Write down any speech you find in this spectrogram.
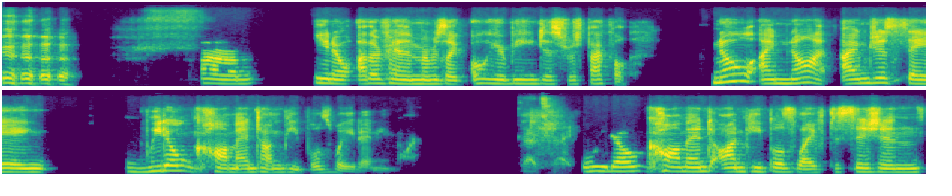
um, you know, other family members like, oh, you're being disrespectful. No, I'm not. I'm just saying we don't comment on people's weight anymore. That's right. We don't comment on people's life decisions.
